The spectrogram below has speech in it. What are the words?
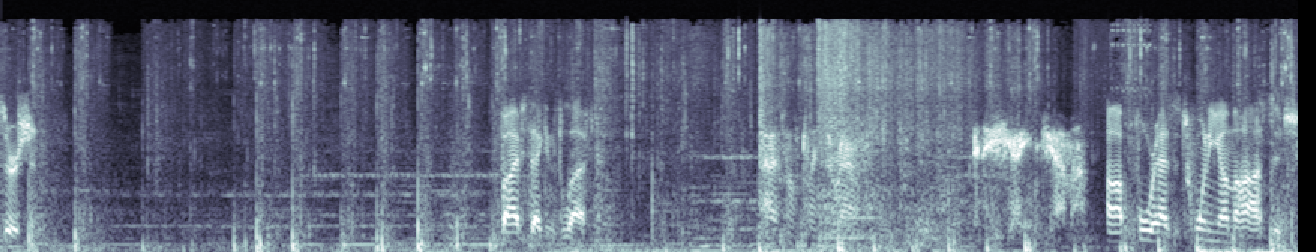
insertion. 5 seconds left. Pass those planes around. Initiating jammer. Op 4 has a 20 on the hostage.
